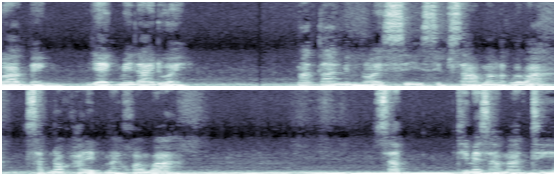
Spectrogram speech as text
ว่าแบ่งแยกไม่ได้ด้วย มาตรา 143 วางหลักไว้ว่า ทรัพย์นอกพาณิชย์หมายความว่า ทรัพย์ที่ไม่สามารถถือ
